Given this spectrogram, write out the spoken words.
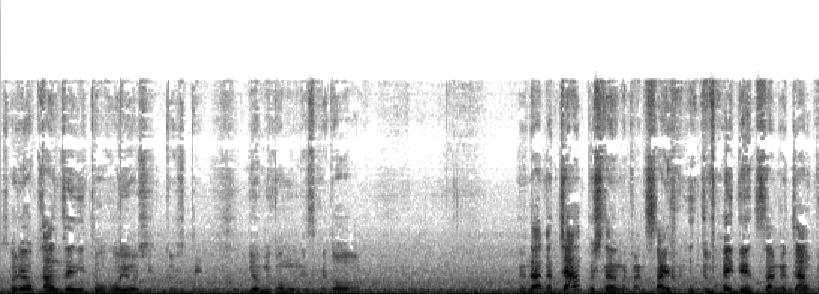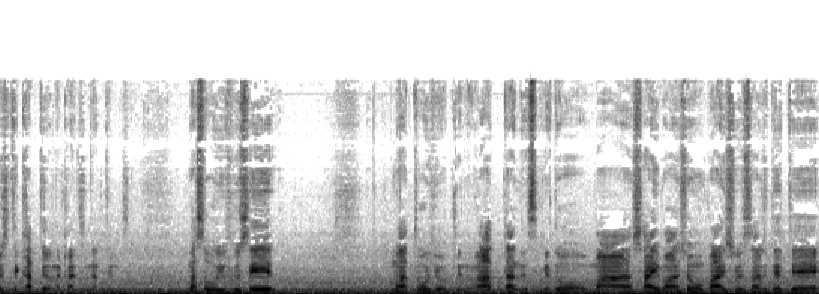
それを完全に投票用紙として読み込むんですけど、でなんかジャンプしたような感じ、最後にバイデンさんがジャンプして勝ったような感じになってるんですよ。まあそういう不正、まあ投票っていうのがあったんですけど、まあ裁判所も買収されてて、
